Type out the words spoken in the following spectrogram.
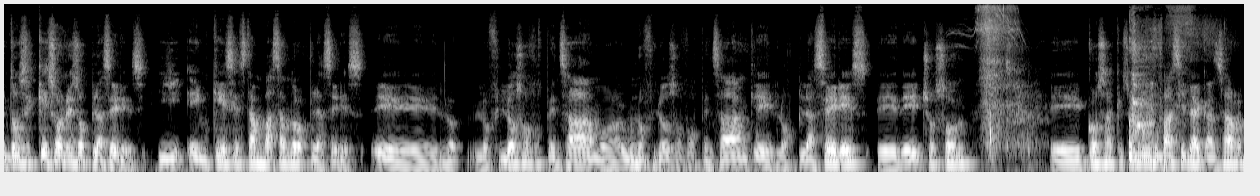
Entonces, ¿qué son esos placeres? ¿Y en qué se están basando los placeres? Eh, lo- los filósofos pensaban, o algunos filósofos pensaban que los placeres, eh, de hecho, son eh, cosas que son muy fáciles de alcanzar,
